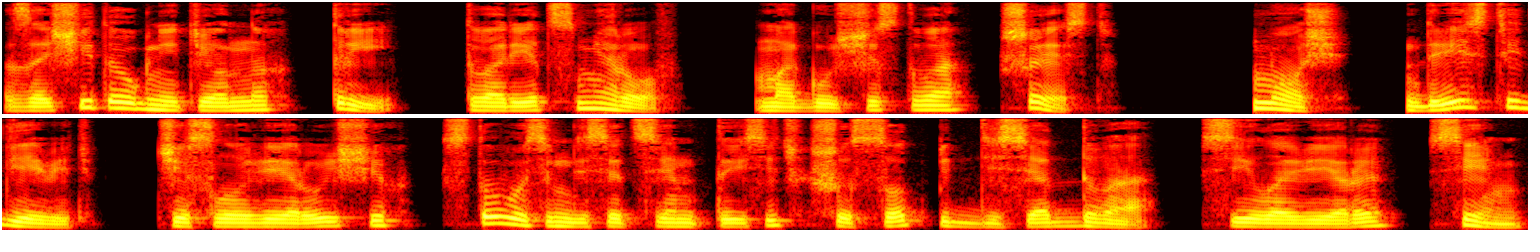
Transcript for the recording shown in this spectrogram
Защита угнетенных – 3. Творец миров. Могущество – 6. Мощь – 209. Число верующих – 187 652. Сила веры – 7.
